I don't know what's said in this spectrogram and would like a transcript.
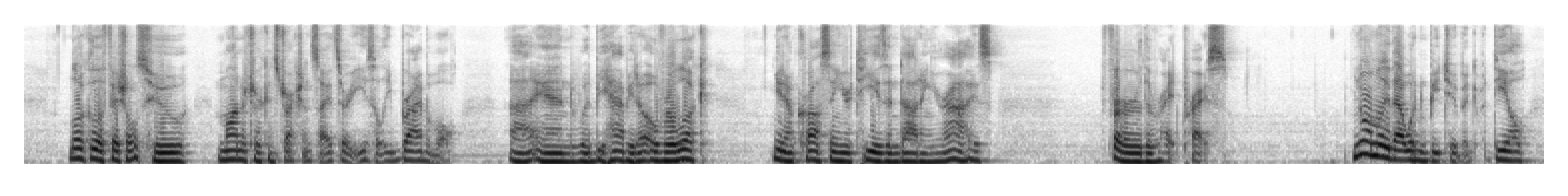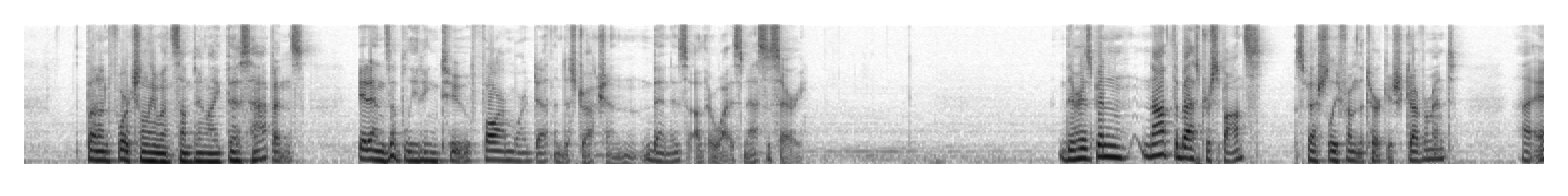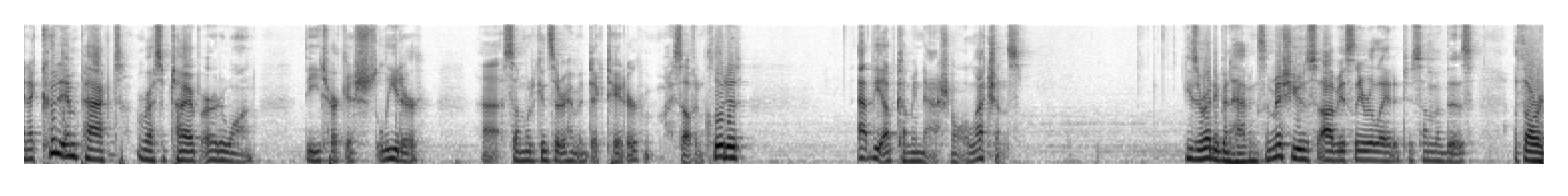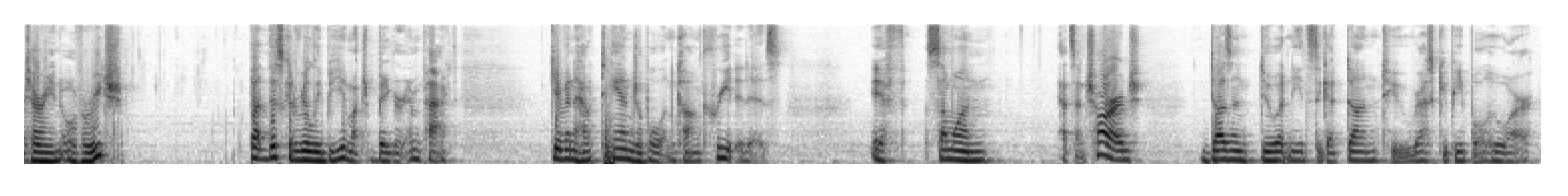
local officials who monitor construction sites are easily bribable uh, and would be happy to overlook, you know, crossing your T's and dotting your I's for the right price. Normally, that wouldn't be too big of a deal, but unfortunately, when something like this happens, it ends up leading to far more death and destruction than is otherwise necessary. There has been not the best response, especially from the Turkish government, uh, and it could impact Recep Tayyip Erdogan, the Turkish leader. Uh, some would consider him a dictator, myself included, at the upcoming national elections. He's already been having some issues, obviously related to some of his authoritarian overreach, but this could really be a much bigger impact given how tangible and concrete it is. If someone that's in charge doesn't do what needs to get done to rescue people who are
